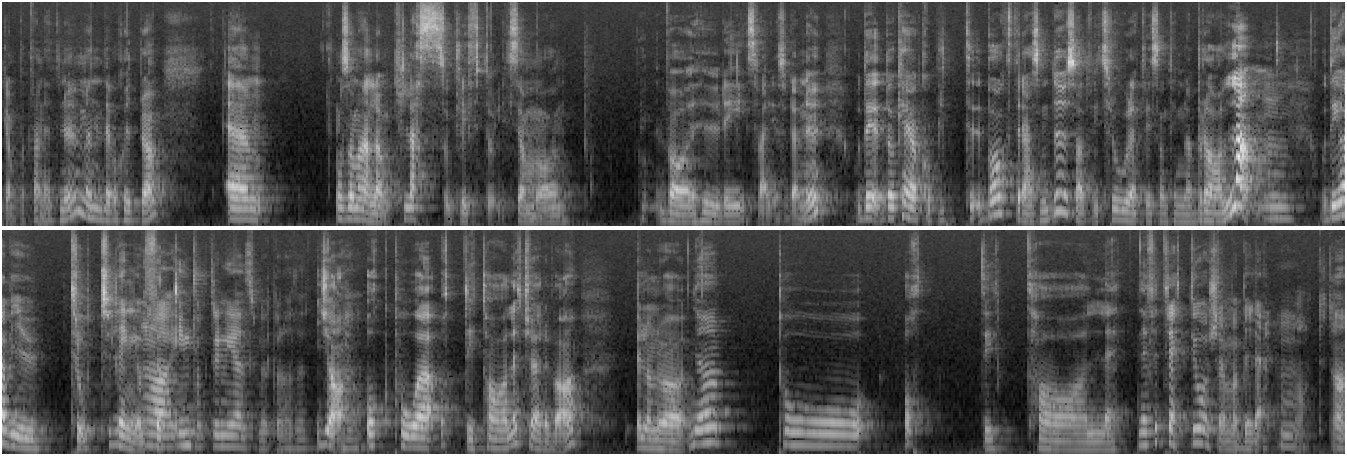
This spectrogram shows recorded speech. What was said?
Glömt bort vad han heter nu, men det var skitbra. Ehm, och som handlar om klass och klyftor liksom och vad, hur det är i Sverige och sådär nu. Och det, då kan jag koppla tillbaks till det här som du sa, att vi tror att vi är ett sånt himla bra land. Mm. Och det har vi ju trott länge. För Ja, att, indoktrinerats med på något sätt. ja, och på 80-talet tror jag det var, eller om det var, ja, på 80-talet, nej för 30 år sedan, vad blir det? Mm, 80-tal.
